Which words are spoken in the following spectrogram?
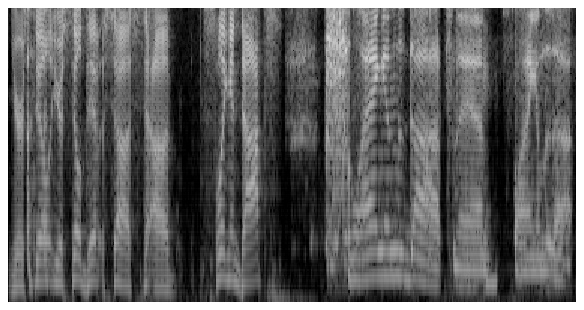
You're still you're still uh, uh, slinging dots. Slanging the dots, man. Slanging the dots.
